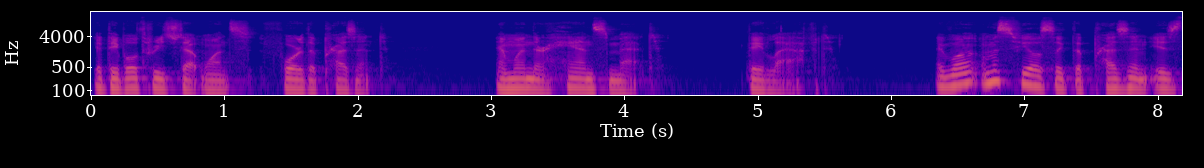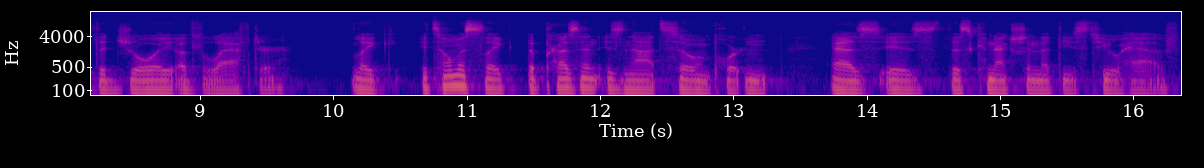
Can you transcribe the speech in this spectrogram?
Yet they both reached at once for the present. And when their hands met, they laughed. It almost feels like the present is the joy of the laughter. Like it's almost like the present is not so important as is this connection that these two have.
